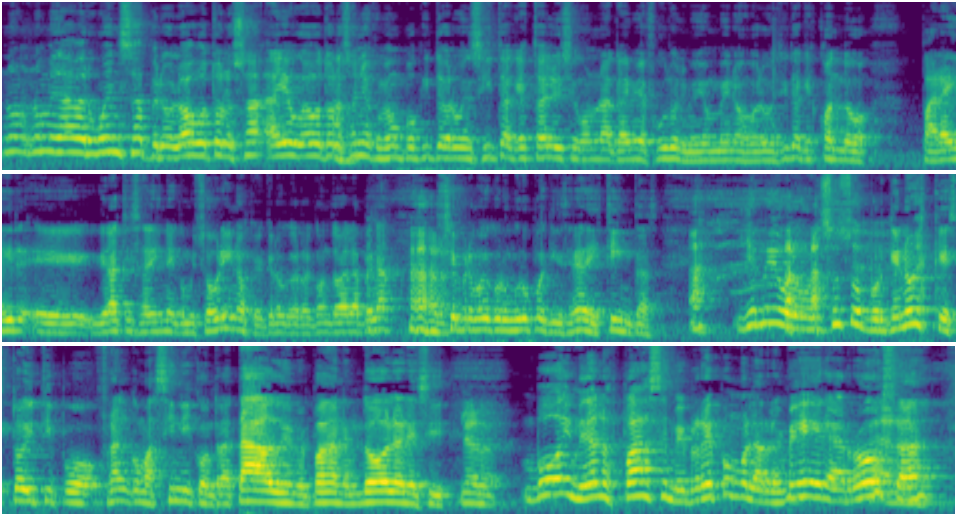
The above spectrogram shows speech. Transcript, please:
No, no me da vergüenza, pero lo hago todos los años. Hay algo que hago todos los años que me da un poquito de vergüencita, que esta vez lo hice con una academia de fútbol y me dio menos vergüencita, que es cuando para ir eh, gratis a Disney con mis sobrinos, que creo que recontra vale la pena, siempre me voy con un grupo de quinceañeras distintas. Y es medio vergonzoso porque no es que estoy tipo Franco Massini contratado y me pagan en dólares y Claro. voy, me dan los pases, me repongo la remera rosa.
